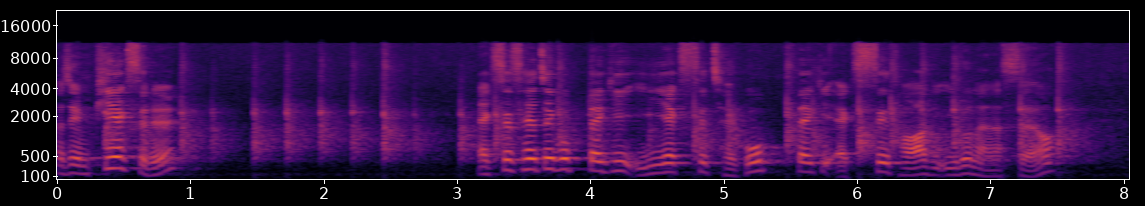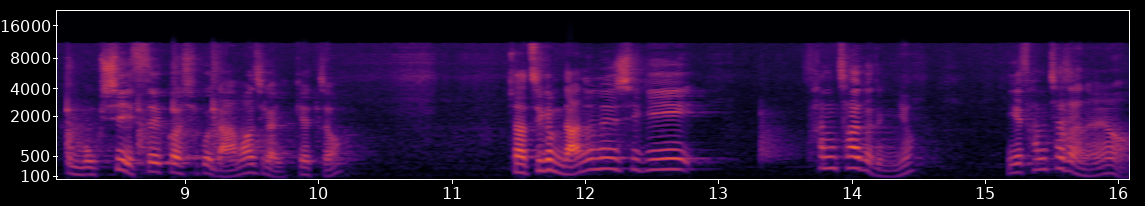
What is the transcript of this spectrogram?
자, 지금 Px를 x 세제곱 빼기 2x 제곱 빼기 x 더하기 2로 나눴어요. 그럼 몫이 있을 것이고 나머지가 있겠죠. 자, 지금 나누는 식이 3차거든요. 이게 3차잖아요.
